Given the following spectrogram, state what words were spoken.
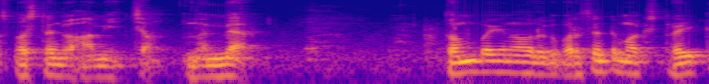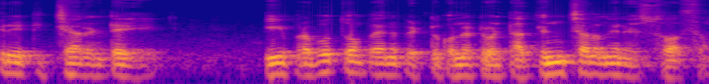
స్పష్టంగా హామీ ఇచ్చాం. నమ్మారు. తొంభై నాలుగు పర్సెంట్ మాకు స్ట్రైక్ రేట్ ఇచ్చారంటే ఈ ప్రభుత్వం పైన పెట్టుకున్నటువంటి అత్యంచలమైన విశ్వాసం.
